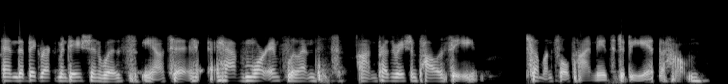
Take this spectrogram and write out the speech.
and the big recommendation was, you know, to have more influence on preservation policy. Someone full time needs to be at the helm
